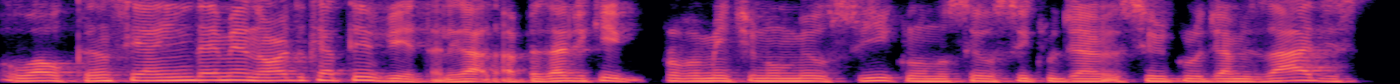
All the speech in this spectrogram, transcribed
o alcance ainda é menor do que a TV, tá ligado? Apesar de que provavelmente no meu ciclo, no seu ciclo de, círculo de amizades,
